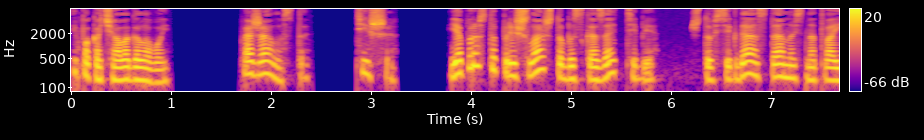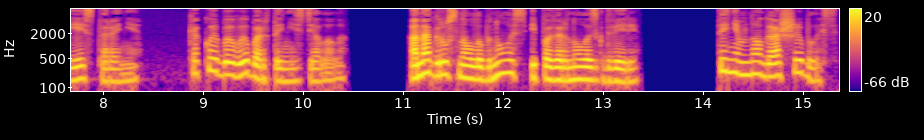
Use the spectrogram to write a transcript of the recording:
и покачала головой. «Пожалуйста, тише. Я просто пришла, чтобы сказать тебе, что всегда останусь на твоей стороне, какой бы выбор ты ни сделала». Она грустно улыбнулась и повернулась к двери. «Ты немного ошиблась»,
